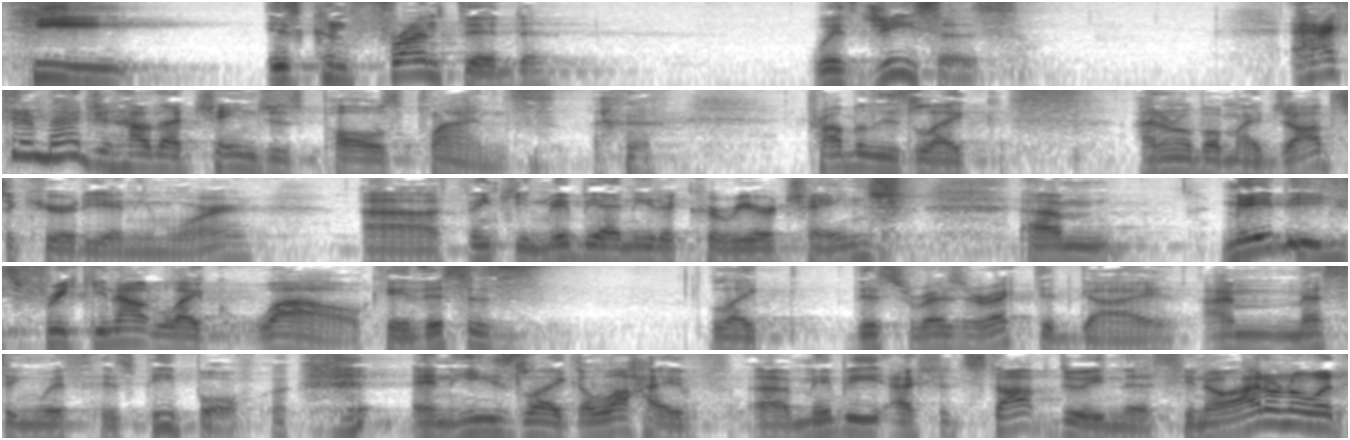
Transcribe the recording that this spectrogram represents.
he is confronted with Jesus. And I can imagine how that changes Paul's plans. Probably is like, I don't know about my job security anymore, uh, thinking maybe I need a career change. Um, maybe he's freaking out, like, wow, okay, this is like this resurrected guy, I'm messing with his people. and he's like alive. Uh, maybe I should stop doing this. You know, I don't know what,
